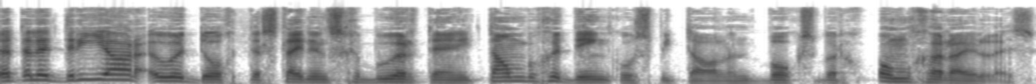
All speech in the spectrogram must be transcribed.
dat hulle 3 jaar oue dogter tydens geboorte in die Tambo Gedenk Hospitaal in Boksburg omgeruil is.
